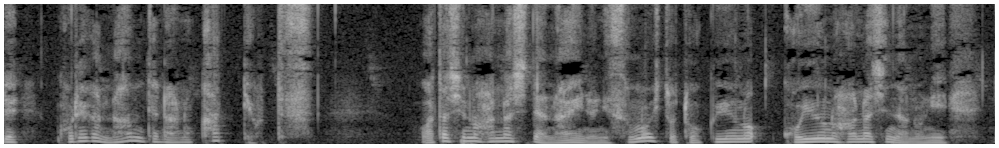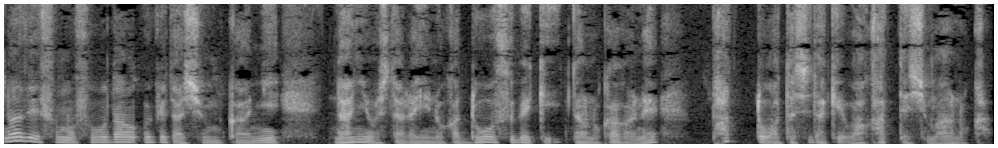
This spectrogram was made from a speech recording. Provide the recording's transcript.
でこれが何でなのかっていうことです。私の話ではないのにその人特有の固有の話なのになぜその相談を受けた瞬間に何をしたらいいのかどうすべきなのかがねパッと私だけ分かってしまうのか。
